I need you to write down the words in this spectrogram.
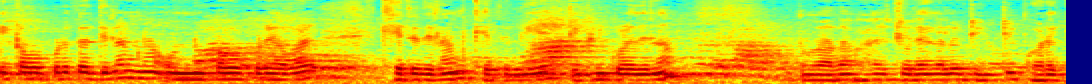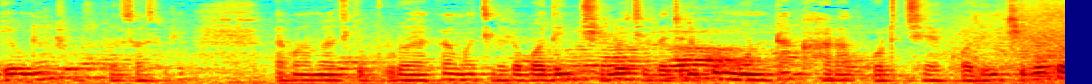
এই কাপড় পরে তো দিলাম না, অন্য কাপড় পরে আবার খেতে দিলাম, খেতে দিয়ে টিফিন করে দিলাম। তোমার দাদা ভাই চলে গেল ডিউটি, ঘরে কেউ নেই শাশুড়ি। এখন আমি আজকে পুরো একা, আমার ছেলেটা কদিন ছিল, ছেলেটার জন্য খুব মনটা খারাপ করছে, কদিন ছিল তো।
